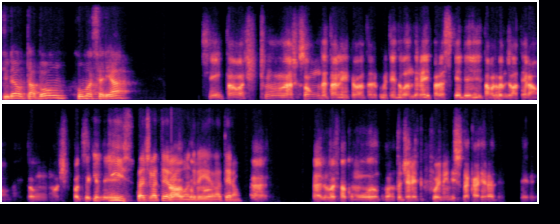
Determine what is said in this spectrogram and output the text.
Julião, tá bom? Rumo à Série A? Sim, tá ótimo. Acho que só um detalhe que eu até comentei do Andrei, parece que ele estava jogando de lateral. Né? Então, acho que pode ser que ele. Isso, tá de lateral, Andrei, como... é lateral. É, é, ele não vai ficar como ponta direita que foi no início da carreira dele.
